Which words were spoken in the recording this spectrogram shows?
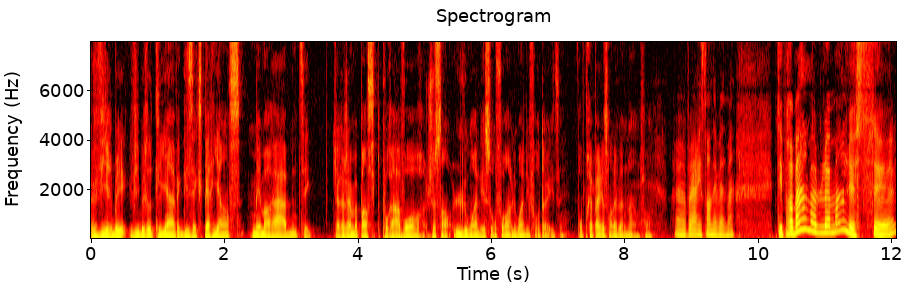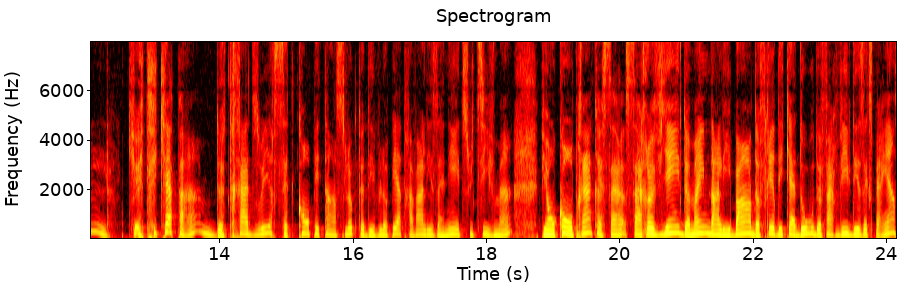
vibrer, vibrer le client avec des expériences mémorables, tu sais, qu'il n'aurait jamais pensé qu'il pourrait avoir juste en louant des sofas, en louant des fauteuils, pour préparer son événement, au fond. euh, préparer son événement. Tu es probablement le seul qui a été capable de traduire cette compétence-là que tu as développée à travers les années intuitivement. Puis on comprend que ça, ça revient de même dans les bars, d'offrir des cadeaux, de faire vivre des expériences.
